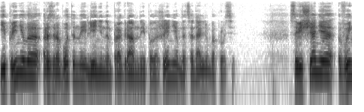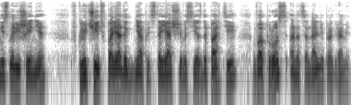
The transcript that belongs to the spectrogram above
и приняло разработанные Лениным программные положения в национальном вопросе. Совещание вынесло решение включить в порядок дня предстоящего съезда партии вопрос о национальной программе.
